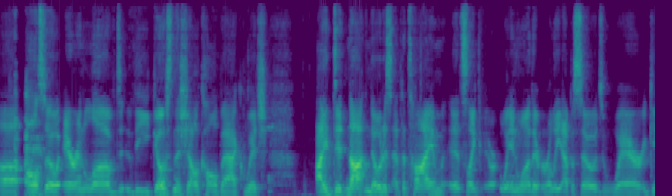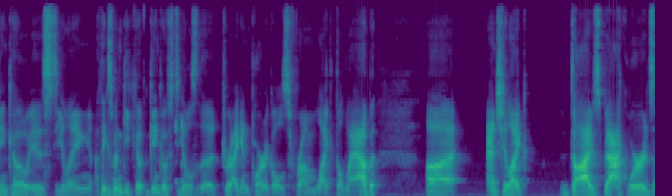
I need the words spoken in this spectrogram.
Uh, also, Aaron loved the Ghost in the Shell callback, which I did not notice at the time. It's like in one of the early episodes where Ginko is stealing. I think it's when Ginko, Ginko steals the dragon particles from like the lab, uh, and she like dives backwards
